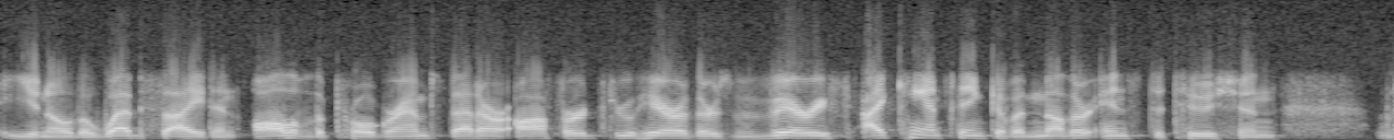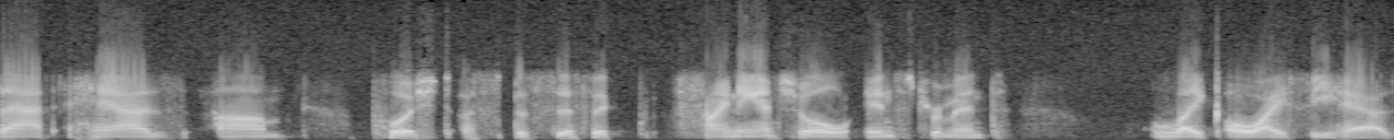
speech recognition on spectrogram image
you know the website and all of the programs that are offered through here. There's very I can't think of another institution that has um, pushed a specific financial instrument like OIC has.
